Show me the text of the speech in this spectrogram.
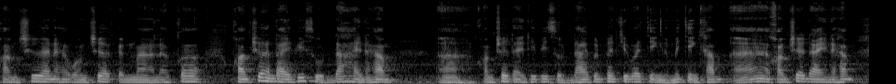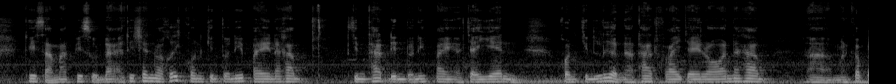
ความเชื่อนะครับความเชื่อกันมา แล้วก็ความเชื่อใดพิสูจน์ได้นะครับอ่าความเชื่อใดที่พิสูจน์ได้เพื่อนๆคิดว่าจริงหรือไม่จริงครับอ่าความเชื่อใดนะครับ ที่สามารถพิสูจน์ได้อาที่เช่นว่าเฮ้ยคนกินตัวนี้ไปนะครับกินธาตุดินตัวนี้ไปใจเย็น คนกินเลือดนะธาตุไฟใจร้อนนะครับอ่ามันก็ไป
